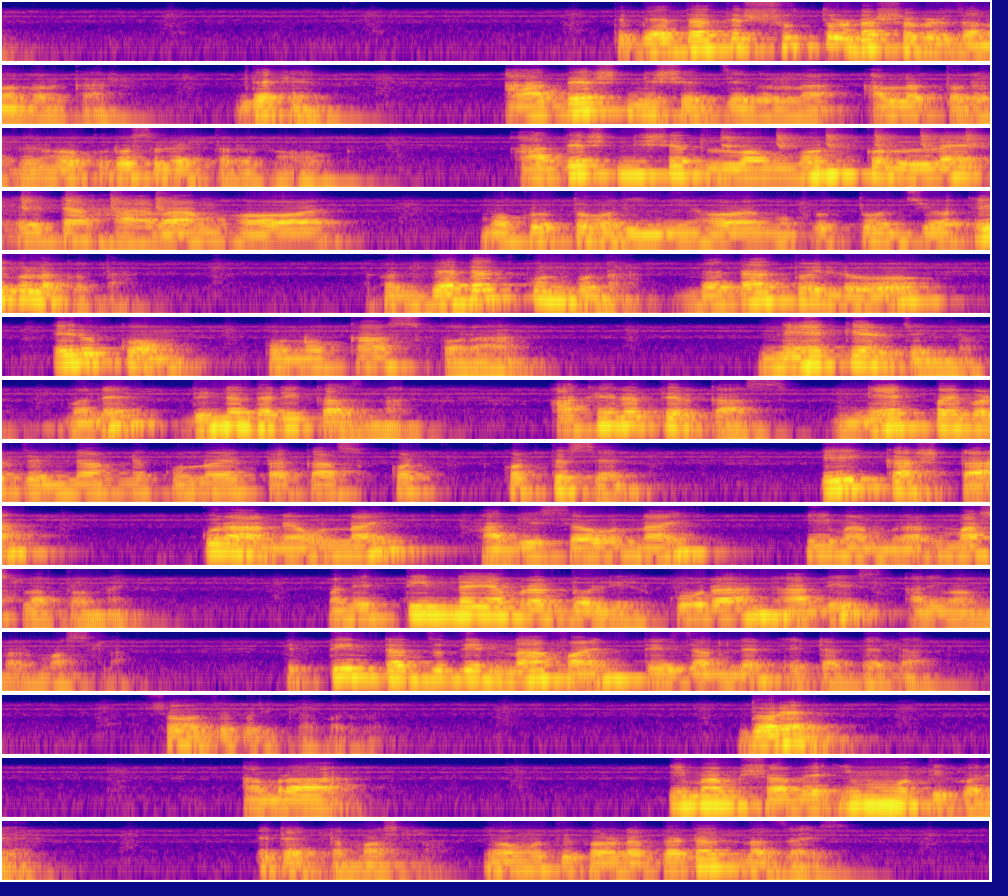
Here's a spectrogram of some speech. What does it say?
তো বেদাতের সূত্রটা সবের জানা দরকার। দেখেন, আদেশ নিষেধ যেগুলা আল্লাহর তরফের হোক, রসুলের তরফে হোক আদেশ নিষেধ লঙ্ঘন করলে এটা হারাম হয় মকরুত্ব হরিমি হয় মকরুত্ব হয় এগুলা কথা। এখন বেদাত কোন গুণা বেদাত হইল এরকম কোনো কাজ করা নেকের জন্য মানে দুনিয়াদারি কাজ না, আখেরাতের কাজ। নেক পাইবার জন্য আপনি কোনো একটা কাজ করতেছেন, এই কাজটা কোরআনেও নাই হাদিসেও নাই ইমামরার মাসলাতেও নাই। মানে তিনটাই আমরা দলিল, কোরআন, হাদিস আর ইমামরার মাসলা। এই তিনটা যদি না পাইন, তে জানলেন এটা বেদাত। সহজে পরীক্ষা করবেন। ধরেন, আমরা ইমাম সাহেবে ইমামতি করে, এটা একটা মাসলা। ইমামতি করাটা বেদাত না যাইজ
